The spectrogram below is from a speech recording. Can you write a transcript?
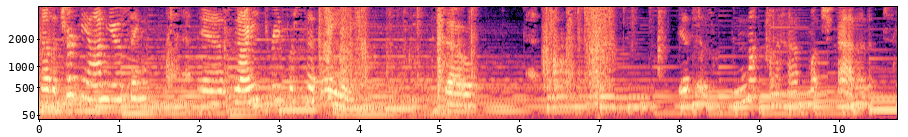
Now, the turkey I'm using is 93% lean. So it is not going to have much fat in it.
